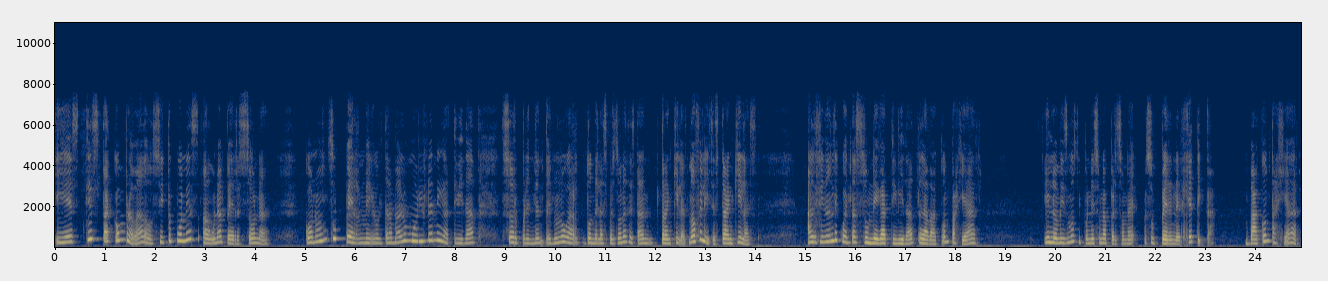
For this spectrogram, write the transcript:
Y es que está comprobado, si tú pones a una persona con un super mega ultra mal humor y una negatividad sorprendente en un lugar donde las personas están tranquilas, no felices, tranquilas, al final de cuentas su negatividad la va a contagiar. Y lo mismo si pones una persona súper energética, va a contagiar,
